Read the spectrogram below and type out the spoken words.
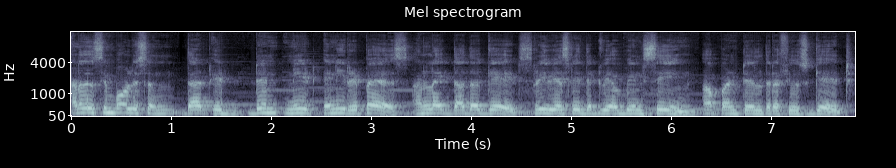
Another symbolism that it didn't need any repairs, unlike the other gates previously that we have been seeing up until the refuse gate.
